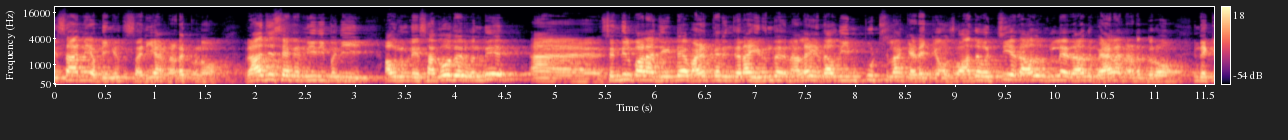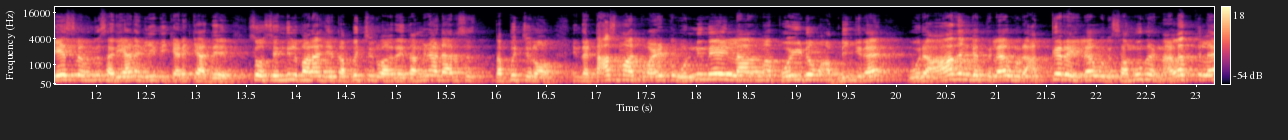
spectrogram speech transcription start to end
விசாரணை அப்படிங்கிறது சரியாக நடக்கணும். ராஜசேகர் நீதிபதி அவருடைய சகோதரர் வந்து செந்தில் பாலாஜி கிட்ட வழக்கறிஞரா இருந்ததுனால ஏதாவது இன்புட்ஸ்லாம் கிடைக்கும். ஸோ அதை வச்சு ஏதாவது உள்ள ஏதாவது வேலை நடந்துரும். இந்த கேஸில் வந்து சரியான நீதி கிடைக்காது. ஸோ செந்தில் பாலாஜி தப்பிச்சிருவாரு. தமிழ்நாடு அரசு தப்பிச்சிரும். இந்த டாஸ்மார்க் வழக்கு ஒன்றுமே இல்லாதமா போயிடும் அப்படிங்கிற ஒரு ஆதங்கத்தில் ஒரு அக்கறையில் ஒரு சமூக நலத்தில்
